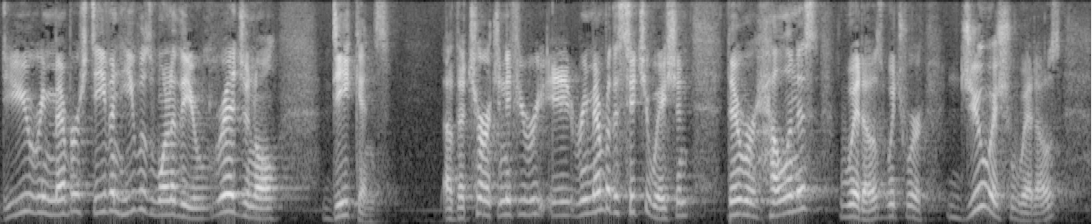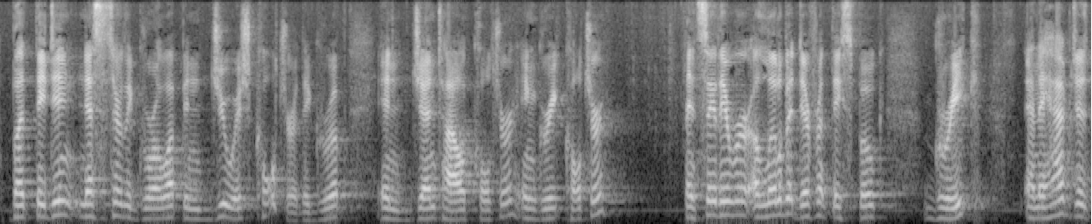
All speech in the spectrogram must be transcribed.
Do you remember Stephen? He was one of the original deacons of the church. And if you re- eh, remember the situation, there were Hellenist widows, which were Jewish widows, but they didn't necessarily grow up in Jewish culture. They grew up in Gentile culture, in Greek culture. And say they were a little bit different. They spoke Greek, and they had just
